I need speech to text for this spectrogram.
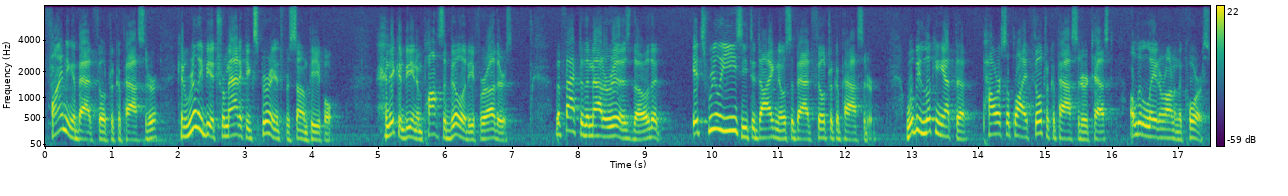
Finding a bad filter capacitor can really be a traumatic experience for some people, and it can be an impossibility for others. The fact of the matter is, though, that it's really easy to diagnose a bad filter capacitor. We'll be looking at the power supply filter capacitor test a little later on in the course.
